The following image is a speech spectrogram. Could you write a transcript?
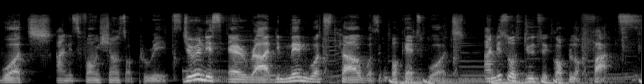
watch and its functions operate. During this era, the main watch style was a pocket watch, and this was due to a couple of facts.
